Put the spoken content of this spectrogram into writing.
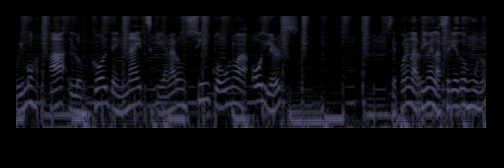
Tuvimos a los Golden Knights que ganaron 5-1 a Oilers. Se ponen arriba en la serie 2-1.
